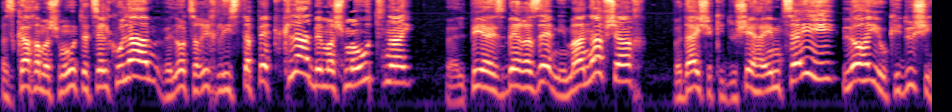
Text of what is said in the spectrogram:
אז כך המשמעות אצל כולם, ולא צריך להסתפק כלל במשמעות תנאי. ועל פי ההסבר הזה, ממה נפשך? ודאי שקידושי האמצעי לא היו קידושין.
